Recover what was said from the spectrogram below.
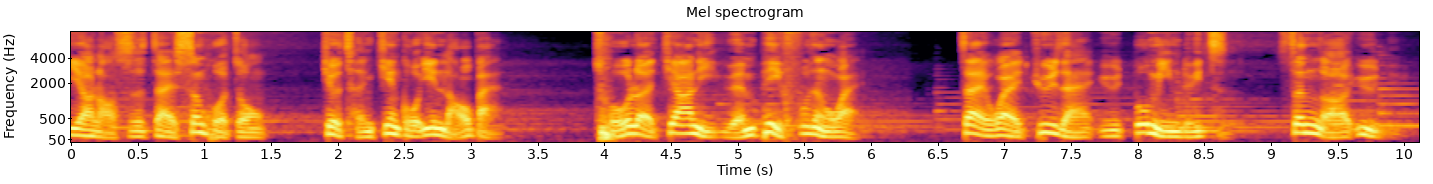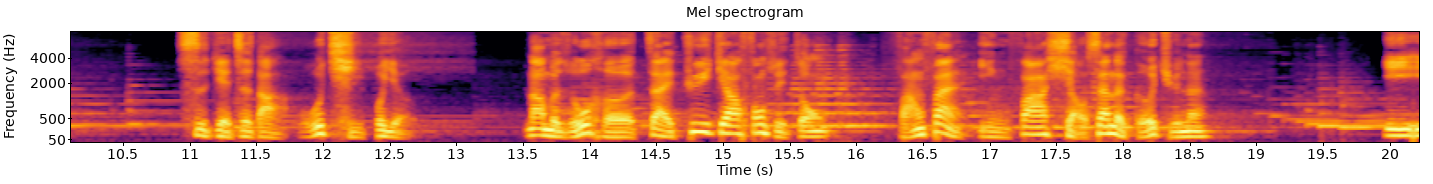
易遥老师在生活中。就曾见过一老板，除了家里原配夫人外，在外居然与多名女子生儿育女。世界之大，无奇不有。那么，如何在居家风水中防范引发小三的格局呢？一、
